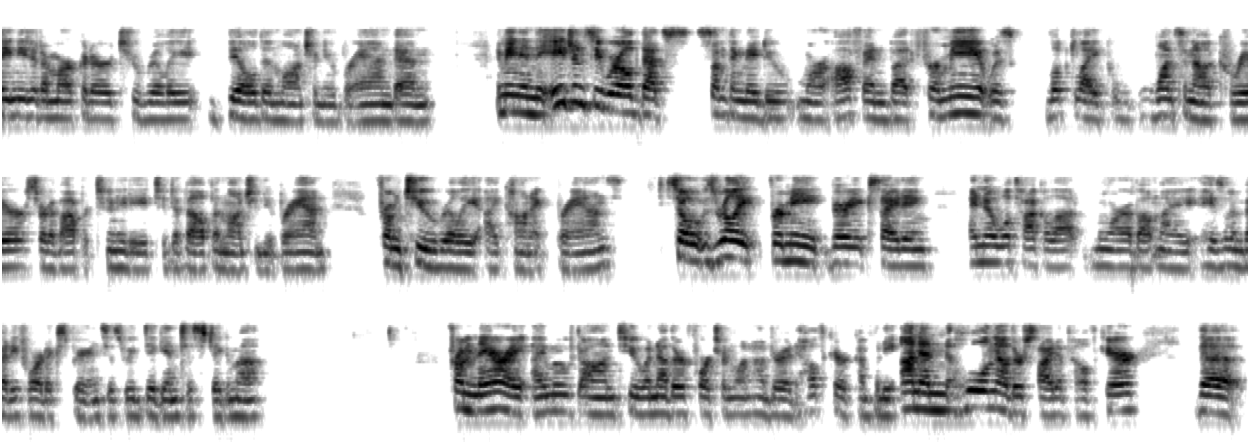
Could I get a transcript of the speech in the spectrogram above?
they needed a marketer to really build and launch a new brand. And I mean, in the agency world, that's something they do more often. But for me, it was looked like once in a career sort of opportunity to develop and launch a new brand from two really iconic brands. So it was really, for me, very exciting. I know we'll talk a lot more about my Hazelden Betty Ford experience as we dig into stigma. From there, I, I moved on to another Fortune 100 healthcare company on a whole nother side of healthcare, the,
